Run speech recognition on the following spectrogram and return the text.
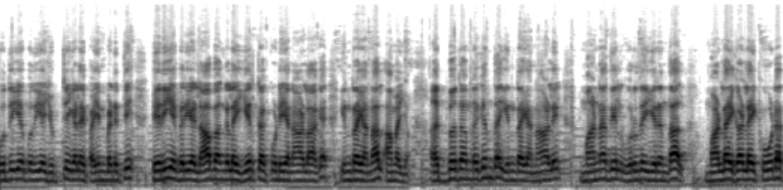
புதிய புதிய யுக்திகளை பயன்படுத்தி பெரிய பெரிய லாபங்களை ஈர்க்கக்கூடிய நாளாக இன்றைய நாள் அமையும். அற்புதம் மிகுந்த இன்றைய நாளில் மனதில் உறுதி இருந்தால் மலைகளை கூட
